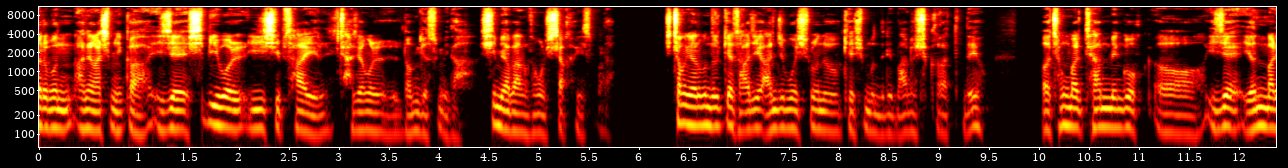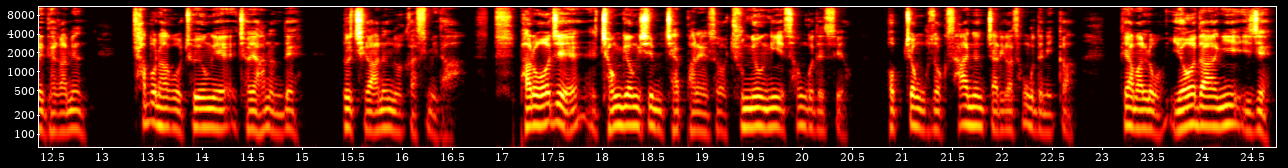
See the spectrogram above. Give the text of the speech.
여러분 안녕하십니까? 이제 12월 24일 자정을 넘겼습니다. 심야 방송을 시작하겠습니다. 시청자 여러분들께서 아직 안 주무시고 계신 분들이 많으실 것 같은데요. 어, 정말 대한민국 어, 이제 연말이 돼가면 차분하고 조용해져야 하는데 그렇지가 않은 것 같습니다. 바로 어제 정경심 재판에서 중형이 선고됐어요. 법정 구속 4년짜리가 선고되니까 그야말로 여당이 이제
